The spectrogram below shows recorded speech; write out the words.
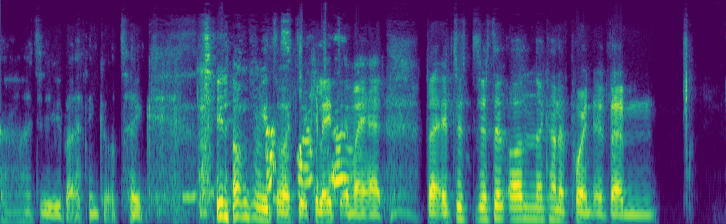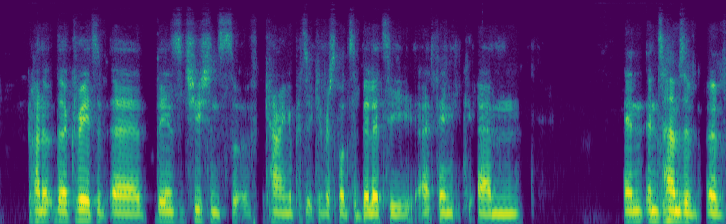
uh, I do, but I think it'll take too long for me That's to articulate fine. it in my head. But it's just just on the kind of point of um, kind of the creative, uh, the institutions sort of carrying a particular responsibility. I think um, in, in terms of, of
